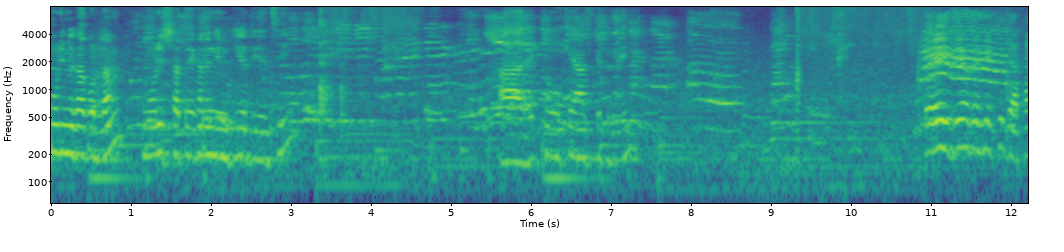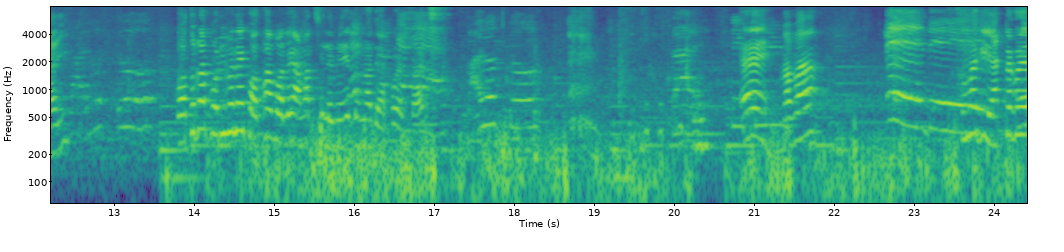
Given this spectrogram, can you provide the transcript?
মুড়ি মেখা করলাম, মুড়ির সাথে এখানে নিমকিও দিয়েছি। আর একটু পেঁয়াজ কেটে এই যে ওদেরকে একটু দেখাই। কতটা পরিমাণে কথা বলে আমার ছেলে মেয়ে তোমরা দেখো একবার। এই বাবা। তোমরা কি একটা করে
